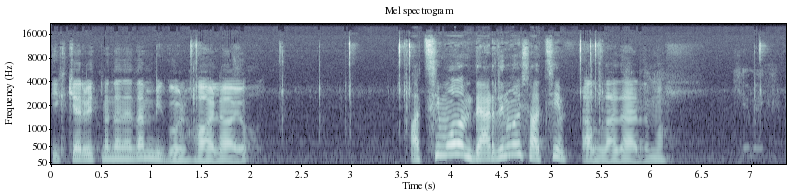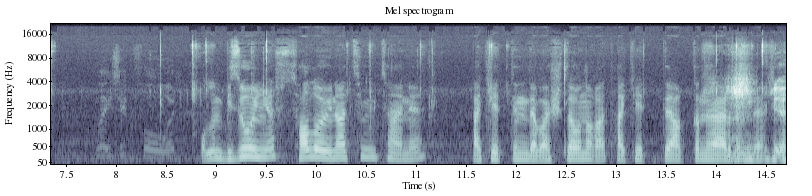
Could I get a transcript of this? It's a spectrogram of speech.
ilk yer bitmeden neden bir gol hala yok? Atayım oğlum derdin oysa atayım. Allah derdim o. Oğlum bizi oynuyoruz. Sal oyunu atayım bir tane. Hak ettin de başla onu kat. Hak etti hakkını verdim de. Ya-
